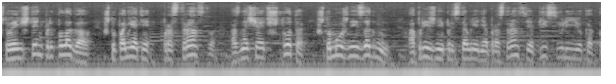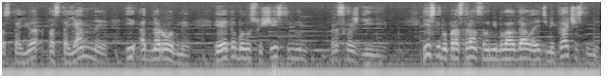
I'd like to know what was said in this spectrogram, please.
что Эйнштейн предполагал, что понятие «пространство» означает что-то, что можно изогнуть, а прежние представления о пространстве описывали ее как постоянное и однородное, и это было существенным расхождением. Если бы пространство не обладало этими качествами,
